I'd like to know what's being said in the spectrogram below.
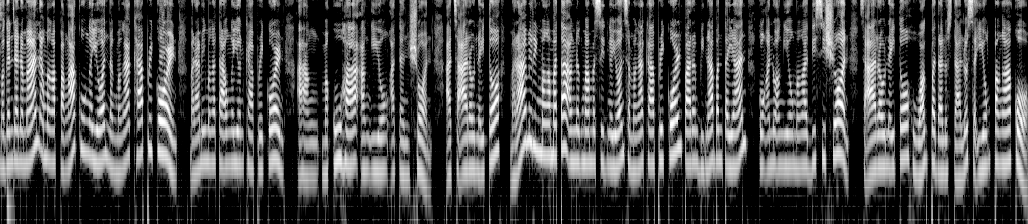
Maganda naman ang mga pangako ngayon ng mga Capricorn. Maraming mga tao ngayon Capricorn ang makuha ang iyong atensyon. At sa araw na ito, marami ring mga mata ang nagmamasid ngayon sa mga Capricorn parang binabantayan kung ano ang iyong mga desisyon. Sa araw na ito, huwag padalos-dalos sa iyong pangako.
